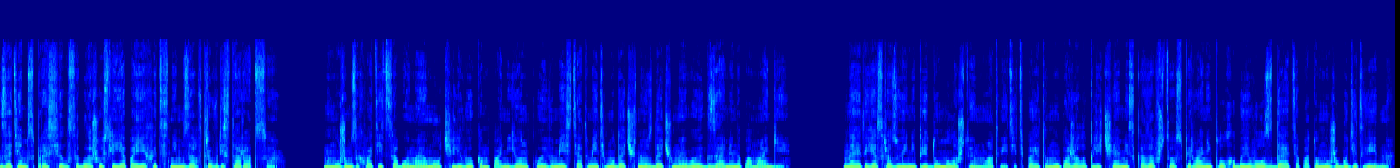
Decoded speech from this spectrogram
Затем спросил, соглашусь ли я поехать с ним завтра в ресторацию, мы можем захватить с собой мою молчаливую компаньонку и вместе отметим удачную сдачу моего экзамена по магии. На это я сразу и не придумала, что ему ответить, поэтому пожала плечами, сказав, что сперва неплохо бы его сдать, а потом уже будет видно.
